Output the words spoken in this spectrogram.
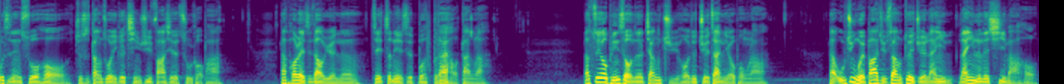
我只能说吼，就是当做一个情绪发泄的出口吧。那跑垒指导员呢，这真的也是不不太好当啦。那最后平手呢，僵局后就决战牛棚啦。那吴俊伟八局上对决蓝银蓝银轮的戏码后，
